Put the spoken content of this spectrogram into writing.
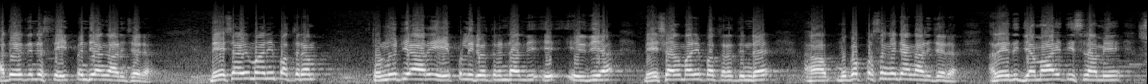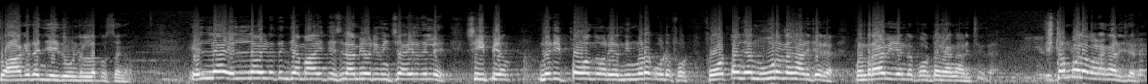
അദ്ദേഹത്തിന്റെ സ്റ്റേറ്റ്മെന്റ് ഞാൻ കാണിച്ചു തരാം. ദേശാഭിമാനി പത്രം തൊണ്ണൂറ്റിയാറ് ഏപ്രിൽ ഇരുപത്തിരണ്ടാം തീയതി എഴുതിയ ദേശാഭിമാനി പത്രത്തിന്റെ ആ, മുഖപ്രസംഗം ഞാൻ കാണിച്ചു തരാം. അതായത് ജമായത്ത് ഇസ്ലാമിയെ സ്വാഗതം ചെയ്തുകൊണ്ടുള്ള പ്രസംഗം. എല്ലാ എല്ലായിടത്തും ജമായത്ത് ഇസ്ലാമി ഒരുമിച്ചായിരുന്നില്ലേ? C P M. എന്നിട്ട് ഇപ്പൊ എന്ന് പറയാം നിങ്ങളുടെ കൂടെ ഫോട്ടോ ഫോട്ടോ ഞാൻ നൂറെണ്ണം കാണിച്ചു തരാം. പിണറായി വിജയന്റെ ഫോട്ടോ ഞാൻ കാണിച്ചു തരാം. ഇഷ്ടംപോലെ പണം കാണിച്ചു തരാം.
